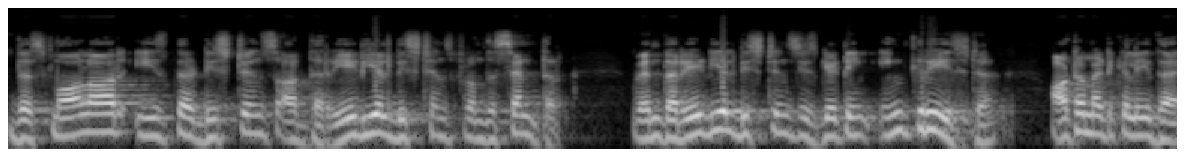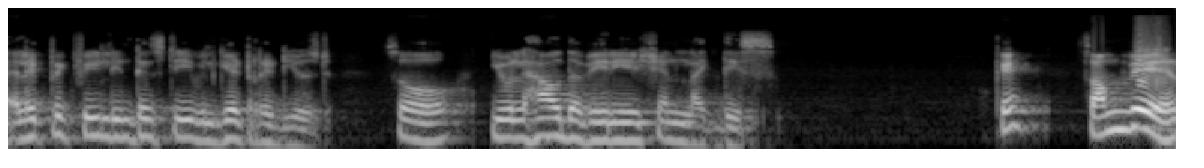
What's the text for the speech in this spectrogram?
the small r is the distance or the radial distance from the center. When the radial distance is getting increased, automatically the electric field intensity will get reduced. So you will have the variation like this okay? Somewhere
